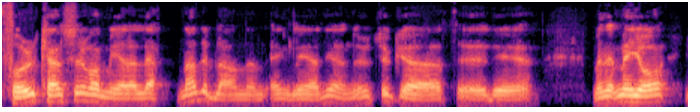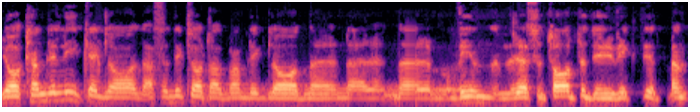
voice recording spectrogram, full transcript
Förr kanske det var mera lättnad ibland än, än glädje. Nu tycker jag att eh, det men, men jag, jag kan bli lika glad, alltså det är klart att man blir glad när, när, när man vinner. Resultatet är ju viktigt, men,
